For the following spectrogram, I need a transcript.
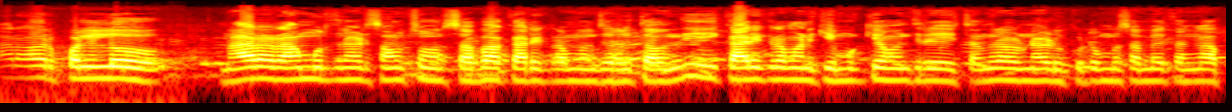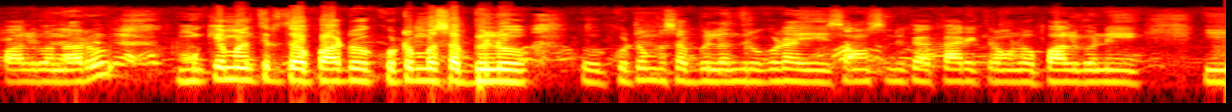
నారావారిపల్లిలో నారా రామూర్తి నాయుడు సంవత్సరం సభా కార్యక్రమం జరుగుతూ ఉంది. ఈ కార్యక్రమానికి ముఖ్యమంత్రి చంద్రబాబు నాయుడు కుటుంబ సమేతంగా పాల్గొన్నారు. ముఖ్యమంత్రితో పాటు కుటుంబ సభ్యులు కుటుంబ సభ్యులందరూ కూడా ఈ సాంస్కృతిక కార్యక్రమంలో పాల్గొని ఈ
